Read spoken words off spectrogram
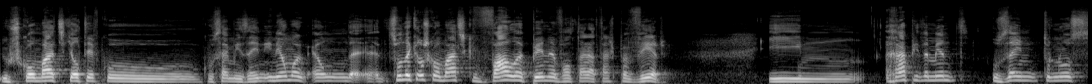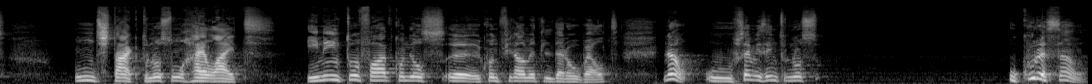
e os combates que ele teve com, com o Sami Zayn e nem é uma, é um, são daqueles combates que vale a pena voltar atrás para ver. E hum, rapidamente o Zayn tornou-se um destaque, tornou-se um highlight. E nem estou a falar de quando, ele, uh, quando finalmente lhe deram o belt. Não, o Sami Zayn tornou-se o coração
